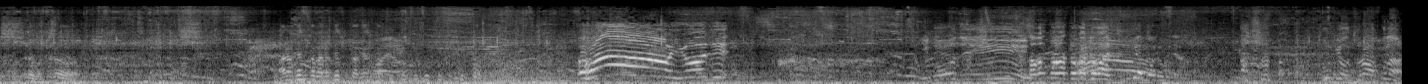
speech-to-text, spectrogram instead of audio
못 들어 못 들어 마라 캔까 캔까 좋아요. 킥킥킥킥킥킥 어허! 이거지! 이거지 도가, 도가, 도가, 도가. 죽여버려, 그냥. 동경 들어왔구나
